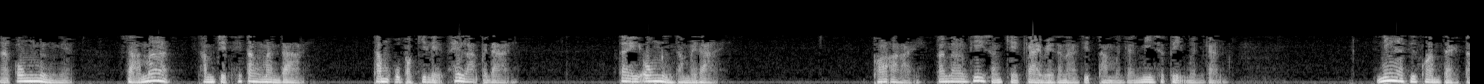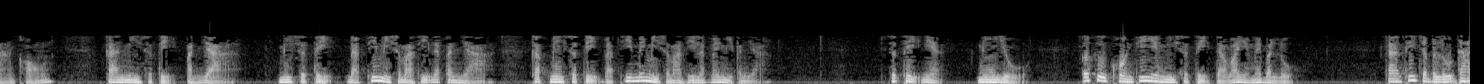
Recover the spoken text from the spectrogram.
นะองค์หนึ่งเนี่ยสามารถทำจิตให้ตั้งมั่นได้ ทำอุปกิเลสให้ละไปได้ แต่อีกองค์หนึ่งทำไม่ได้ เพราะอะไรทั้งที่สังเกตกายเวทนาจิตธรรมเหมือนกัน มีสติเหมือนกัน นี่คือความแตกต่างของการมีสติปัญญา มีสติแบบที่มีสมาธิและปัญญา กับมีสติแบบที่ไม่มีสมาธิและไม่มีปัญญา สติเนี่ยมีอยู่ ก็คือคนที่ยังมีสติแต่ว่ายังไม่บรรลุ การที่จะบรรลุได้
